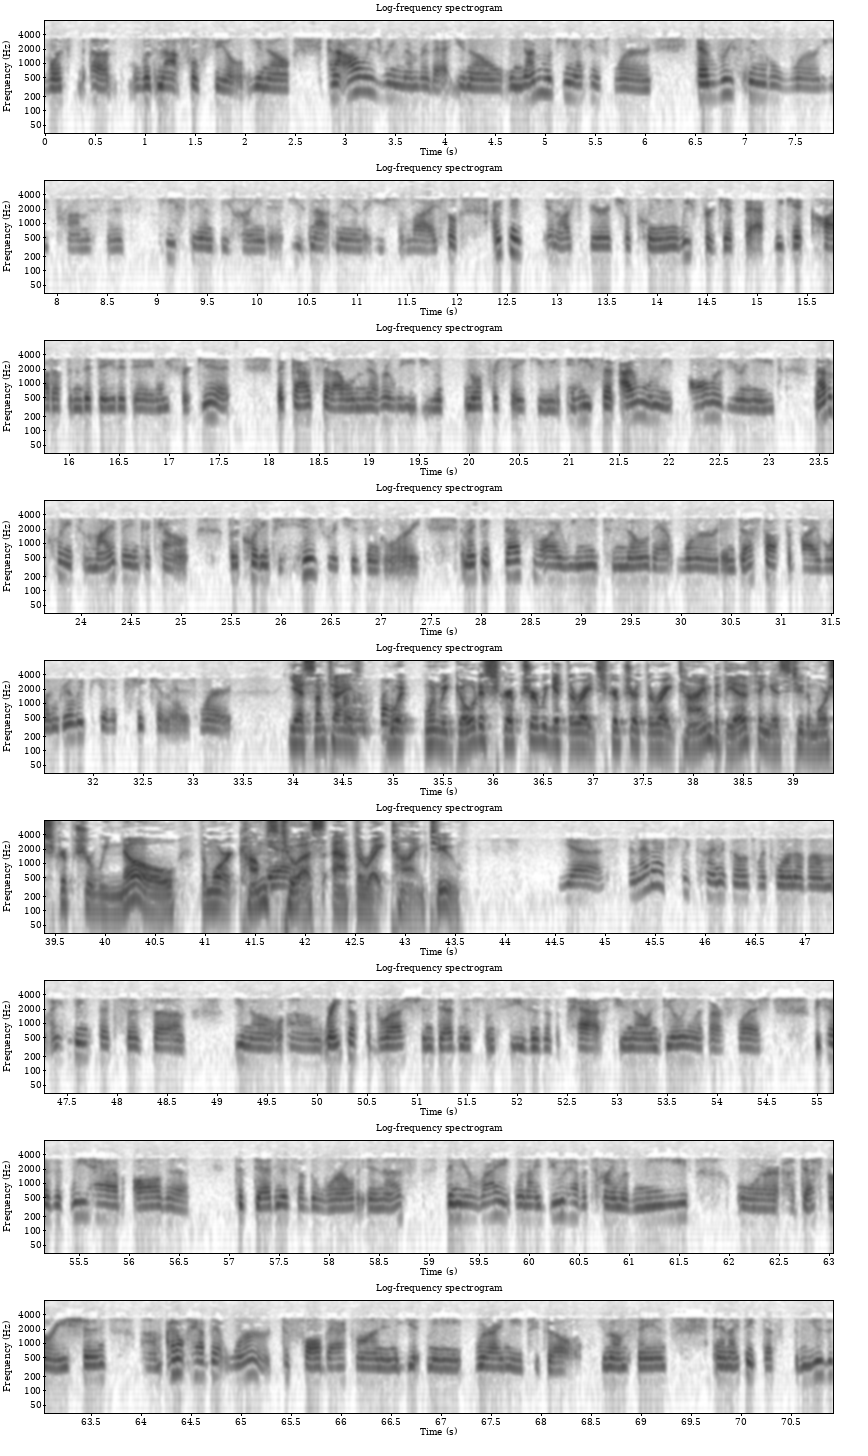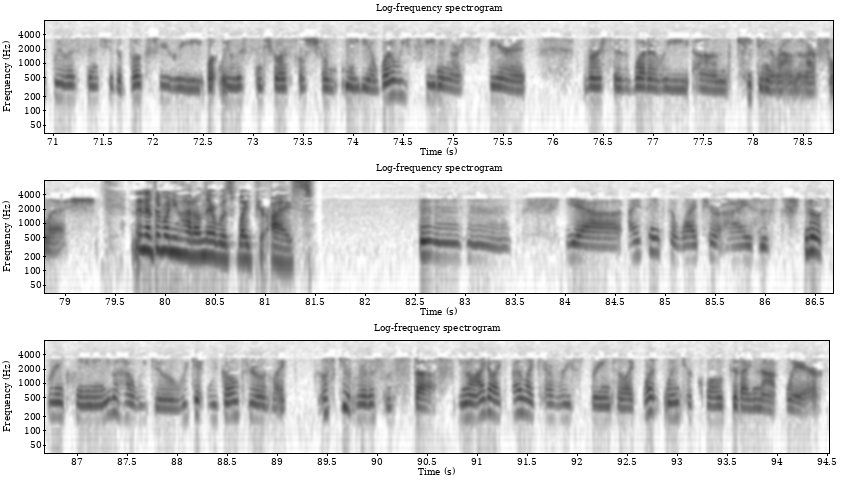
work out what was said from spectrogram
was uh, was not fulfilled. You know, and I always remember that. You know, when I'm looking at His Word, every single word He promises, He stands behind it. He's not man that He should lie. So I think in our spiritual cleaning, we forget that. We get caught up in the day to day, and we forget that God said, I will never leave you nor forsake you. And He said, I will meet all of your needs, not according to my bank account, but according to His riches and glory. And I think that's why we need to know that word and dust off the Bible and really begin to take Him at His word. Yeah, sometimes what, when we go to scripture, we get the right scripture at the right time. But the other thing is too, the more scripture we know, the more it comes to us at the right time too. Yes, and that actually kind of goes with one of them. I think that says, uh, you know, um, rake up the brush and deadness from seasons of the past. You know, and dealing with our flesh, because if we have all the the deadness of the world in us, then you're right. When I do have a time of need or uh, desperation, um, I don't have that word to fall back on and to get me where I need to go. You know what I'm saying? And I think that's the music we listen to, the books we read, what we listen to on social media. What are we feeding our spirit versus what are we um, keeping around in our flesh? And another one you had on there was wipe your eyes. hmm Yeah, I think the wipe your eyes is, you know, spring cleaning. You know how we do. We get we go through and like let's get rid of some stuff. You know, I like I like every spring to like what winter clothes did I not wear,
